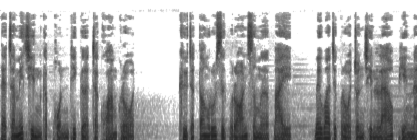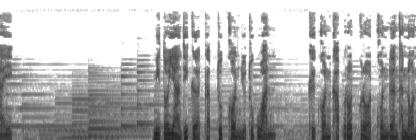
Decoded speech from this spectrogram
แต่จะไม่ชินกับผลที่เกิดจากความโกรธ คือจะต้องรู้สึกร้อนเสมอไป ไม่ว่าจะโกรธจนชินแล้วเพียงไหน มีตัวอย่างที่เกิดกับทุกคนอยู่ทุกวัน คือคนขับรถโกรธคนเดินถนน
